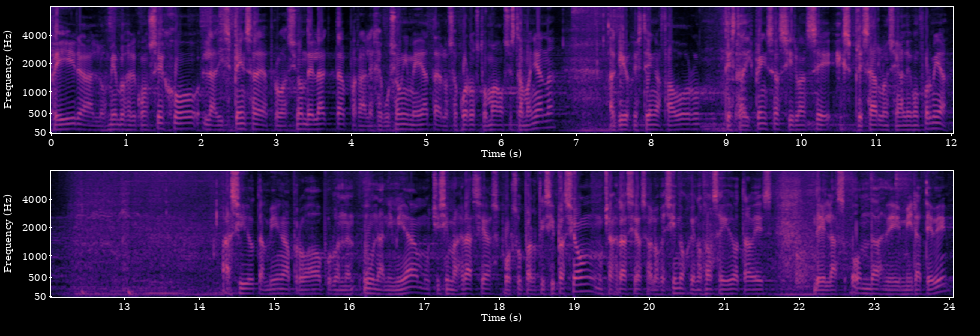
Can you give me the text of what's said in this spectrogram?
pedir a los miembros del Consejo la dispensa de aprobación del acta para la ejecución inmediata de los acuerdos tomados esta mañana. Aquellos que estén a favor de esta dispensa, sírvanse expresarlo en señal de conformidad ha sido también aprobado por unanimidad. Muchísimas gracias por su participación. Muchas gracias a los vecinos que nos han seguido a través de las ondas de Mira TV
